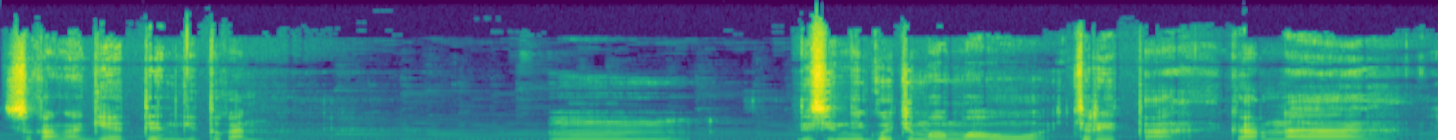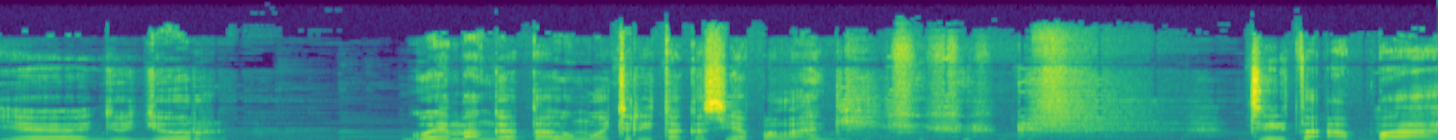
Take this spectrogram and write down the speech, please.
Suka ngagetin gitu kan. Hmm, di sini gue cuma mau cerita karena ya jujur gue emang nggak tahu mau cerita ke siapa lagi. Cerita apa?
